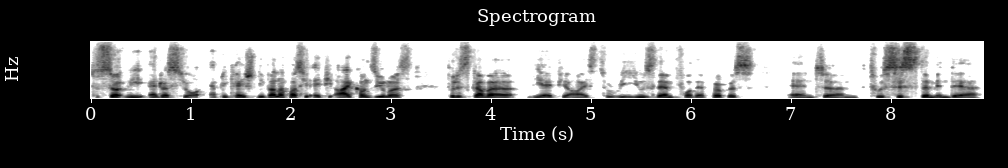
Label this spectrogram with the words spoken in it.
to certainly address your application developers, your API consumers, to discover the APIs, to reuse them for their purpose, and um, to assist them in their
